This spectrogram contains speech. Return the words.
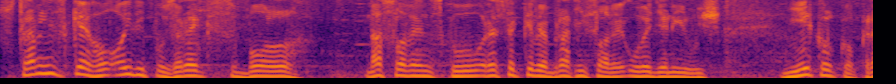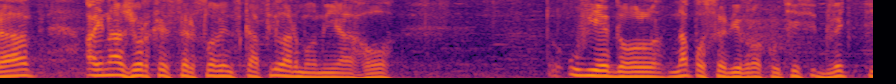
Stravinského Oedipus Rex bol na Slovensku, respektíve v Bratislave uvedený už niekoľkokrát. Aj náš orchester Slovenská filharmonia ho uviedol naposledy v roku 2010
